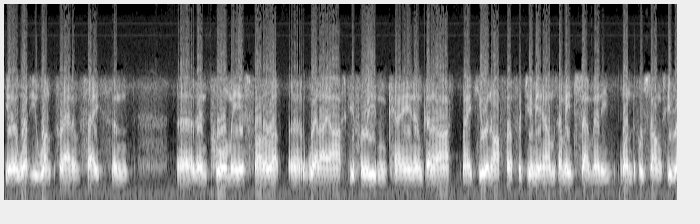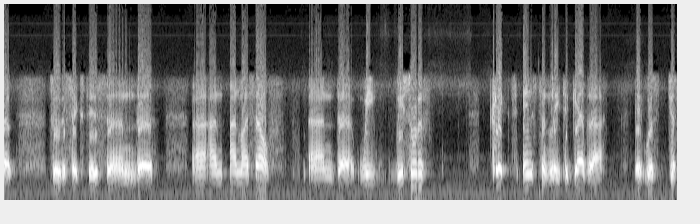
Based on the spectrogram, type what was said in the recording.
you know, What Do You Want for Adam Faith and uh, then Poor Me as follow-up. Uh, Will I Ask You for Eden Kane? I'm going to ask, make you an offer for Jimmy Helms. I mean, so many wonderful songs he wrote through the 60s and, uh, uh, and, and myself. And uh, we, we sort of clicked instantly together. It was just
